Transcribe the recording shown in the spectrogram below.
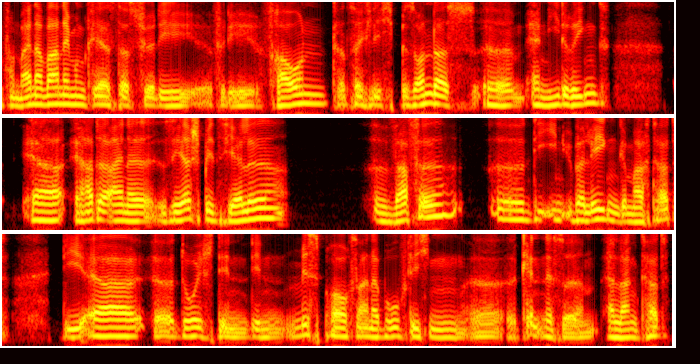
von meiner Wahrnehmung her ist das für die, für die Frauen tatsächlich besonders äh, erniedrigend. Er, er hatte eine sehr spezielle äh, Waffe, äh, die ihn überlegen gemacht hat, die er äh, durch den, den Missbrauch seiner beruflichen äh, Kenntnisse erlangt hat,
